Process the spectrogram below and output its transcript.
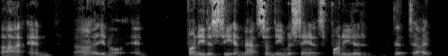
uh, and uh, you know, and funny to see. And Mats Sundin was saying it's funny to that I'm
